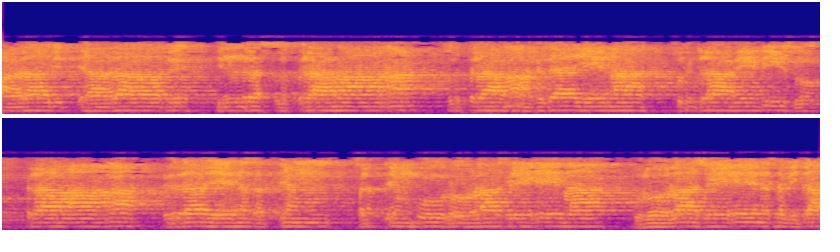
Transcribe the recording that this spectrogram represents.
आरादित्यारात् इन्द्रः सुत्रामा सुत्रामा हृदयेन सुत्रामेति सुत्रामा हृदयेन सत्यम् सत्यम् पुरोलाशेन पुरोलाशेन सविता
